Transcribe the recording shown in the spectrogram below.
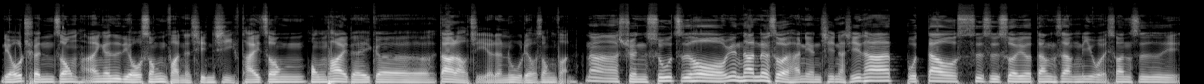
刘全忠，他应该是刘松凡的亲戚，台中红派的一个大佬级的人物刘松凡。那选输之后，因为他那时候也还年轻啊，其实他不到四十岁就当上立委，算是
